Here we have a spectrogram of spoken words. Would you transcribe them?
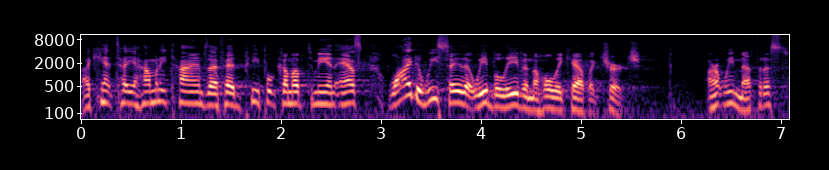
I can't tell you how many times I've had people come up to me and ask, Why do we say that we believe in the Holy Catholic Church? Aren't we Methodist?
